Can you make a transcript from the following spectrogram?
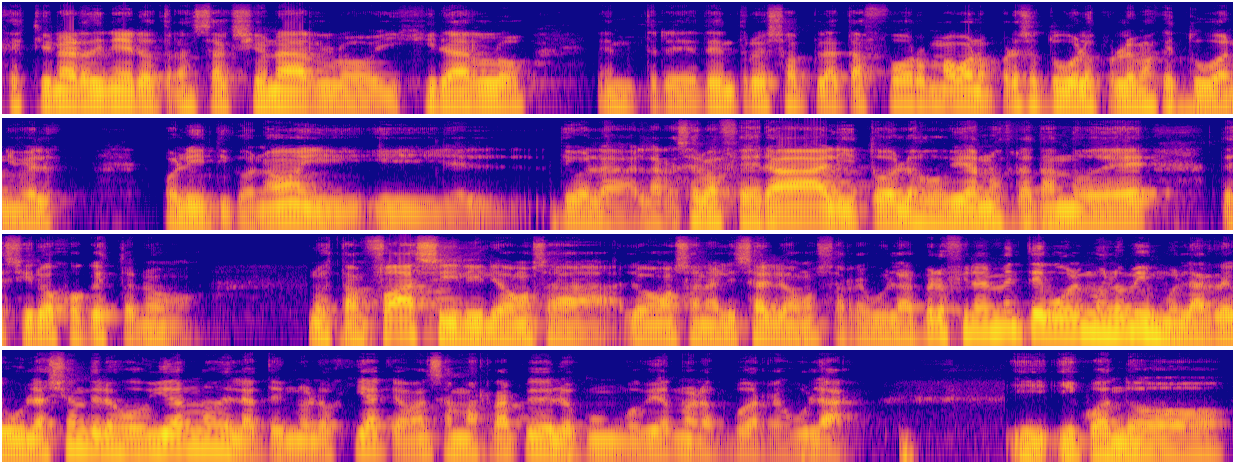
gestionar dinero, transaccionarlo y girarlo entre, dentro de esa plataforma, bueno, por eso tuvo los problemas que tuvo a nivel político, ¿no? Y, digo, la, Reserva Federal y todos los gobiernos tratando de decir, ojo, que esto no, no es tan fácil y le vamos a, lo vamos a analizar y lo vamos a regular. Pero finalmente volvemos lo mismo, la regulación de los gobiernos de la tecnología que avanza más rápido de lo que un gobierno la puede regular. Y, cuando,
